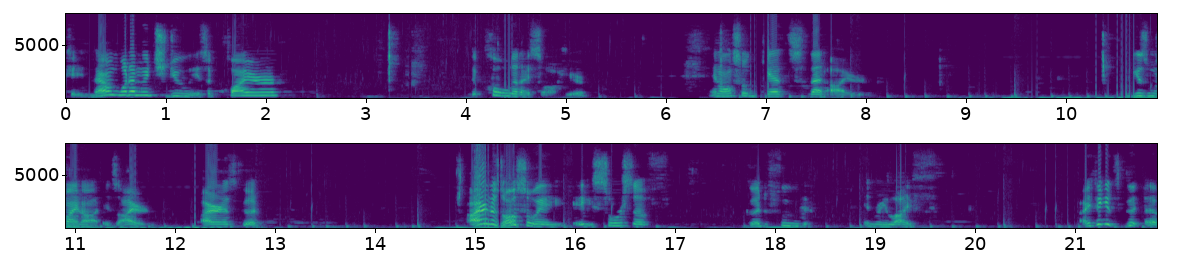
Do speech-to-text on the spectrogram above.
Okay, now what I'm going to do is acquire the coal that I saw here, and also get that iron. Because why not? It's iron. Iron is good. Iron is also a, a source of good food in real life. I think it's good a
